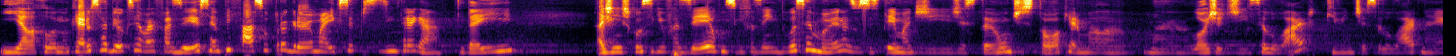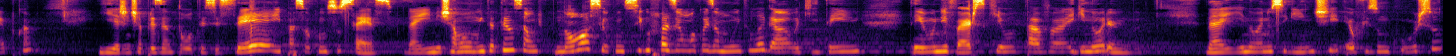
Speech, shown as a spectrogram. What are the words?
E ela falou: "Não quero saber o que você vai fazer, senta e faça o programa aí que você precisa entregar". Daí a gente conseguiu fazer, eu consegui fazer em duas semanas o sistema de gestão de estoque, era uma, uma loja de celular, que vendia celular na época. E a gente apresentou o TCC e passou com sucesso. Daí me chamou muita atenção. Tipo, Nossa, eu consigo fazer uma coisa muito legal aqui. Tem, tem um universo que eu estava ignorando. Daí, no ano seguinte, eu fiz um curso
